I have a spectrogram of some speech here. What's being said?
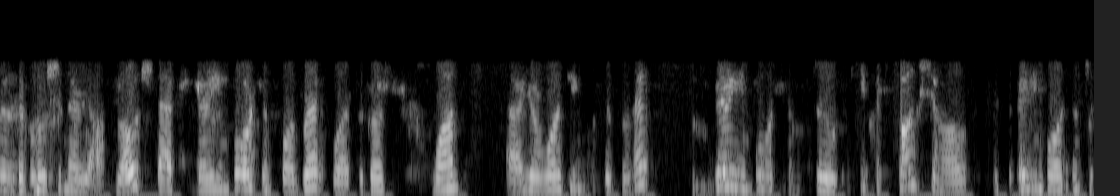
a revolutionary approach. That's very important for breath work because once uh, you're working with the breath, it's very important to keep it functional. It's very important to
